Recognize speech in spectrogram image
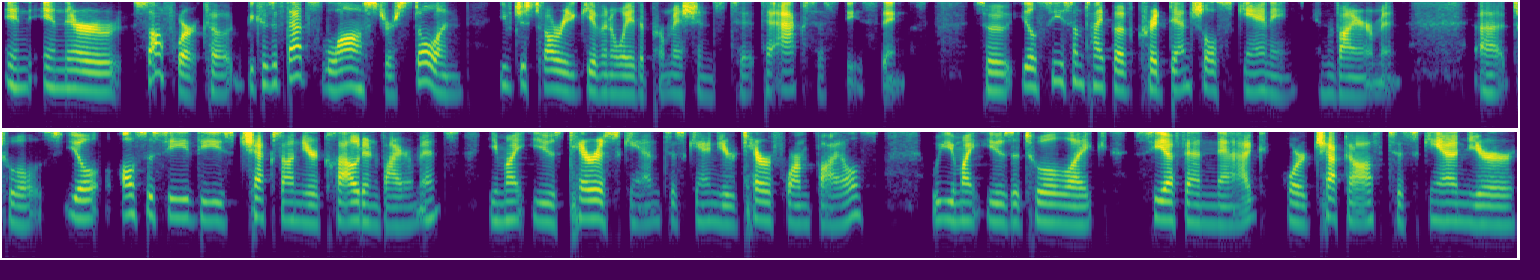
in in their software code. Because if that's lost or stolen, you've just already given away the permissions to to access these things. So you'll see some type of credential scanning environment uh, tools. You'll also see these checks on your cloud environments. You might use Terrascan to scan your Terraform files. You might use a tool like CFN-NAG or Checkov to scan your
